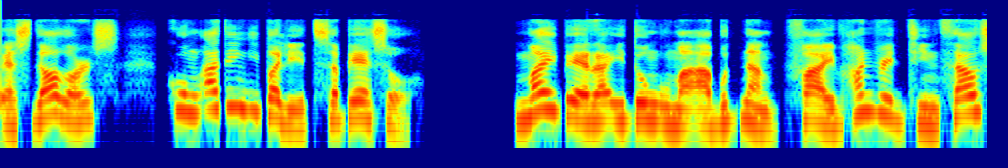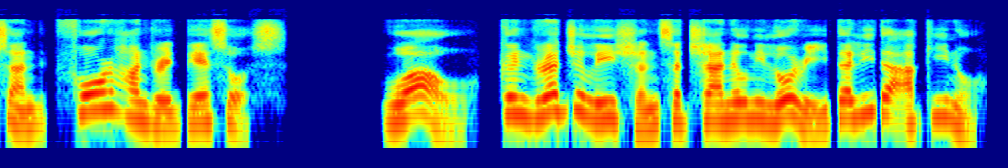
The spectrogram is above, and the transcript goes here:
US dollars, kung ating ipalit sa peso. May pera itong umaabot ng 510,400 pesos. Wow! Congratulations sa channel ni Lori Talita Aquino.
